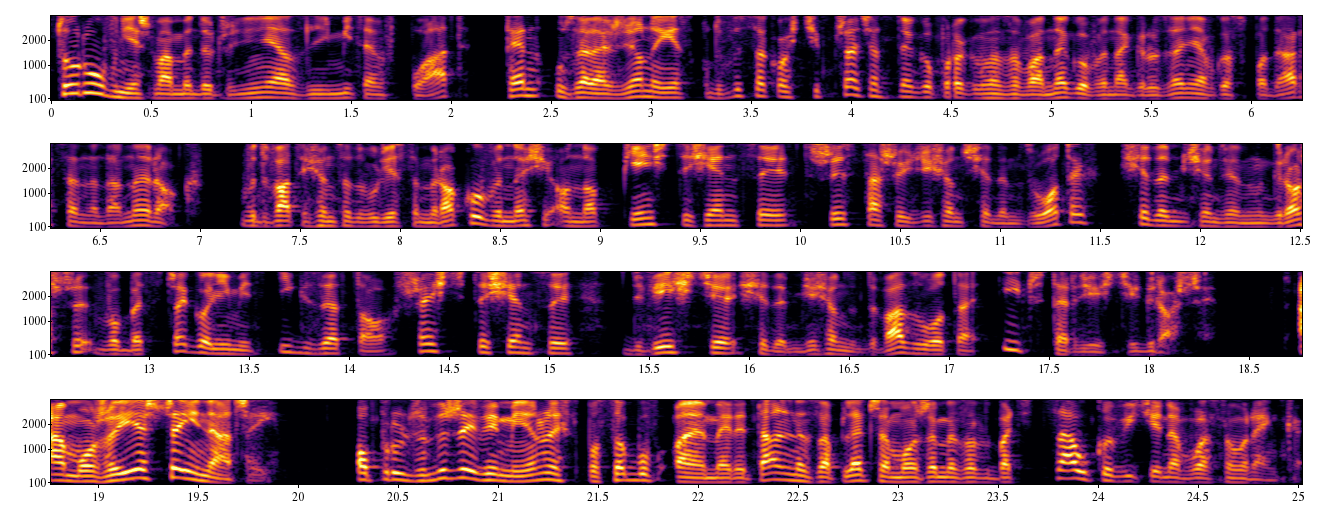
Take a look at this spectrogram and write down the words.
Tu również mamy do czynienia z limitem wpłat. Ten uzależniony jest od wysokości przeciętnego prognozowanego wynagrodzenia w gospodarce na dany rok. W 2020 roku wynosi ono 5367 zł 71 groszy, wobec czego limit IGZE to 6272 zł i 40 groszy. A może jeszcze inaczej? Oprócz wyżej wymienionych sposobów o emerytalne zaplecze możemy zadbać całkowicie na własną rękę.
